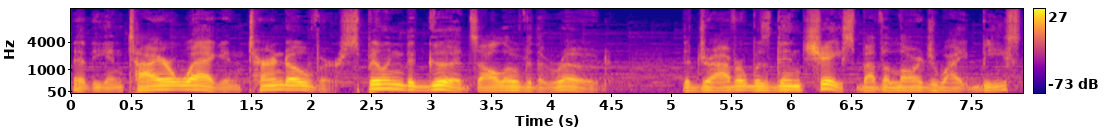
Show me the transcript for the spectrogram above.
that the entire wagon turned over, spilling the goods all over the road. The driver was then chased by the large white beast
